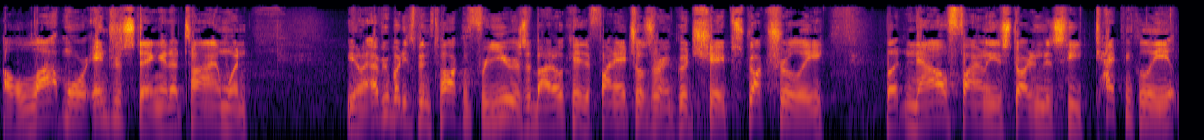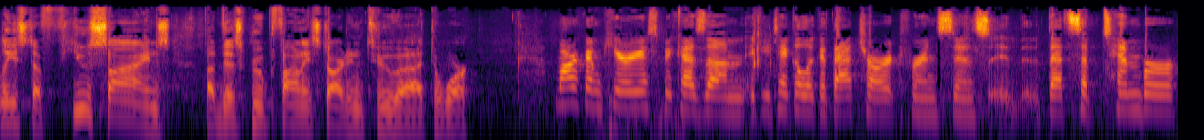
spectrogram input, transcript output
a lot more interesting at a time when, you know, everybody's been talking for years about okay, the financials are in good shape structurally, but now finally you're starting to see technically at least a few signs of this group finally starting to uh, to work. Mark, I'm curious because um, if you take a look at that chart, for instance, that September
